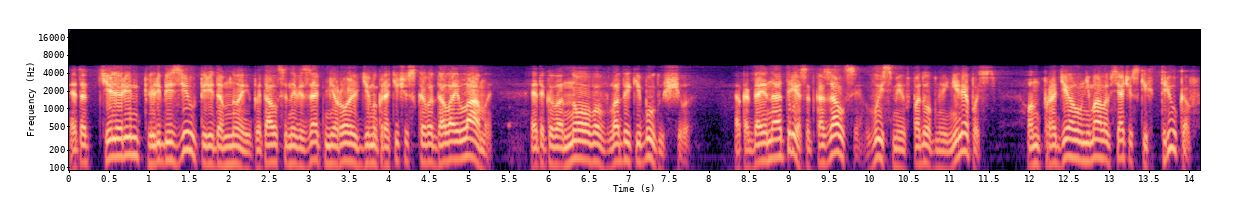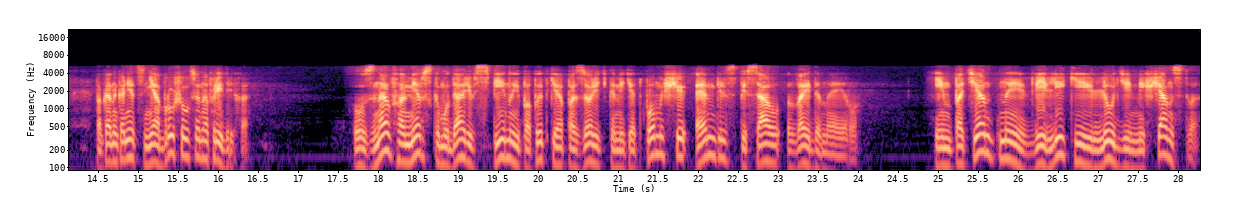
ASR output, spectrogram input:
Этот Теллеринг лебезил передо мной и пытался навязать мне роль демократического Далай-ламы, этакого нового владыки будущего. А когда я наотрез отказался, высмеяв подобную нелепость, он проделал немало всяческих трюков, пока, наконец, не обрушился на Фридриха. Узнав о мерзком ударе в спину и попытке опозорить комитет помощи, Энгельс писал Вейдемейру. «Импотентные великие люди мещанства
